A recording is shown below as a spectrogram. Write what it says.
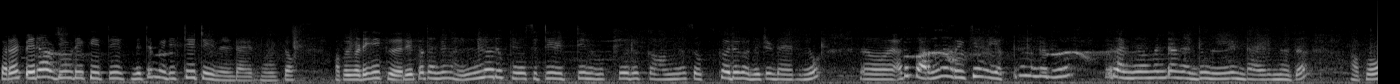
കുറേ പേര് അവിടെ ഇവിടെയൊക്കെ ഇട്ട് ഇരുന്നിട്ട് മെഡിറ്റേറ്റ് ചെയ്യുന്നുണ്ടായിരുന്നു കേട്ടോ. അപ്പോൾ ഇവിടേക്ക് കയറിയപ്പോൾ തന്നെ നല്ലൊരു പോസിറ്റിവിറ്റി നമുക്കൊരു കാംനെസ് ഒക്കെ ഒരു വന്നിട്ടുണ്ടായിരുന്നു. അത് പറഞ്ഞറിയിക്കാൻ അത്ര നല്ലൊരു ഒരു എൻവയോൺമെന്റാണ് എന്റെ ഉള്ളിൽ ഉണ്ടായിരുന്നത്. അപ്പോൾ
